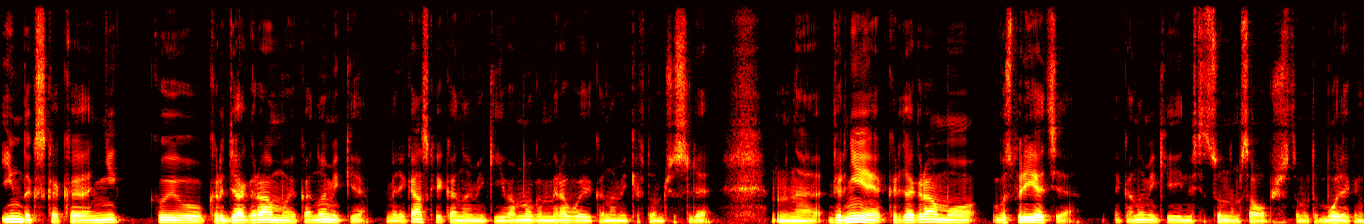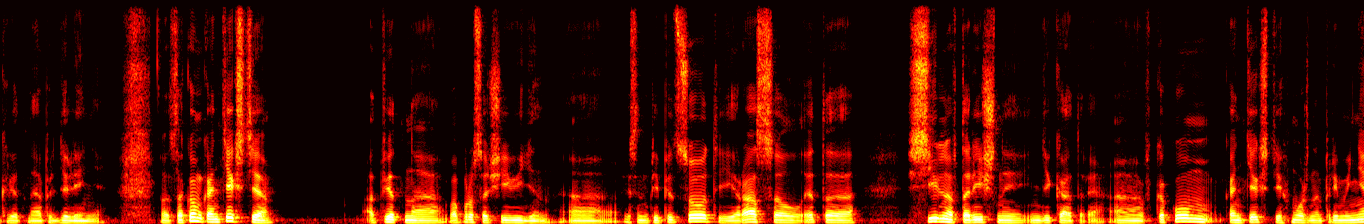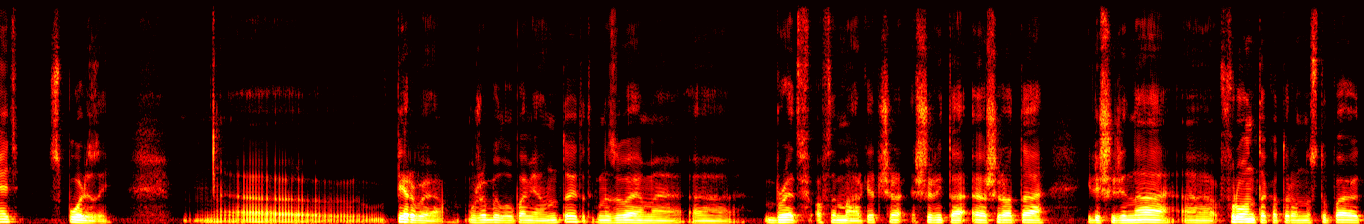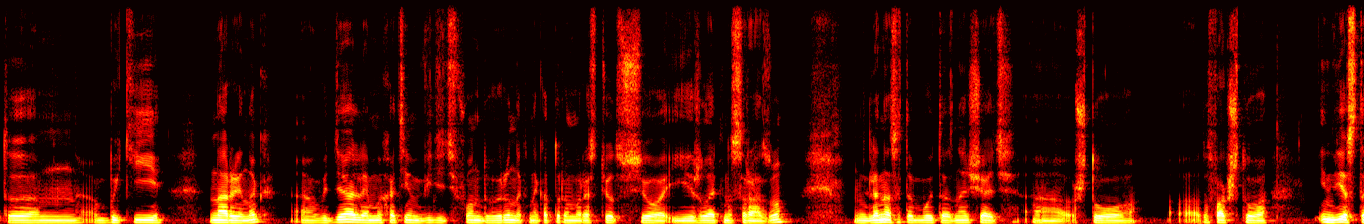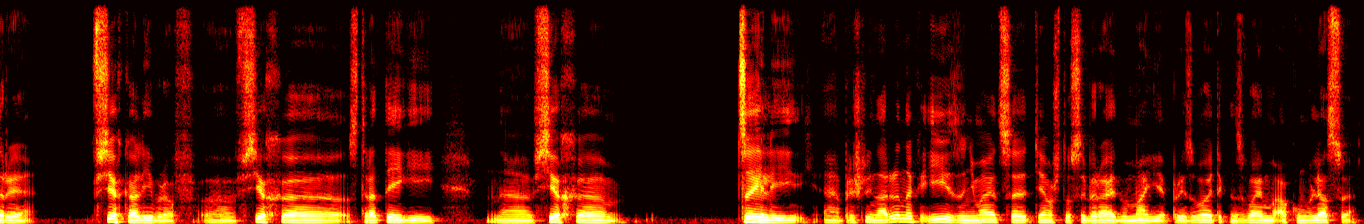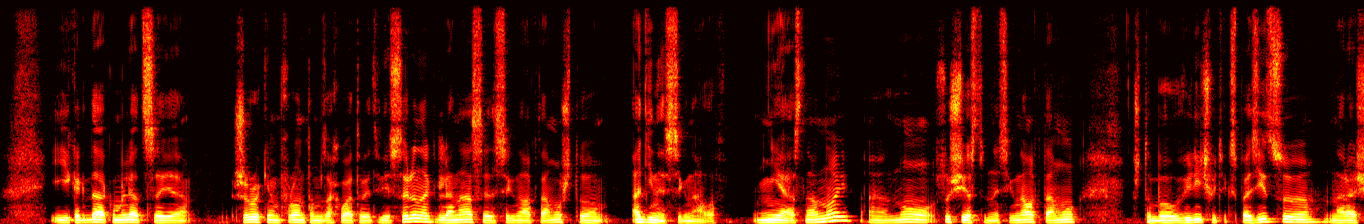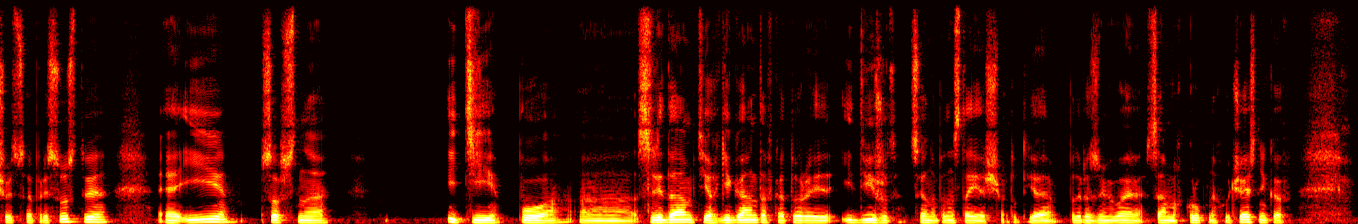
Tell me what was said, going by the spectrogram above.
индекс как э, некую кардиограмму экономики, американской экономики и во многом мировой экономики в том числе. Вернее, кардиограмму восприятия экономики инвестиционным сообществом. Это более конкретное определение. Вот в таком контексте ответ на вопрос очевиден. Э, S&P 500 и Russell – это сильно вторичные индикаторы. Э, в каком контексте их можно применять с пользой? Э, первое уже было упомянуто, это так называемая breadth of the market, широта, широта или ширина фронта, которым наступают быки на рынок. Э, в идеале мы хотим видеть фондовый рынок, на котором растет все и желательно сразу. Для нас это будет означать, э, что э, тот факт, что инвесторы всех калибров, всех стратегий, всех целей пришли на рынок и занимаются тем, что собирают бумаги, производят так называемую аккумуляцию. И когда аккумуляция широким фронтом захватывает весь рынок, для нас это сигнал к тому, что один из сигналов, не основной, но существенный сигнал к тому, чтобы увеличивать экспозицию, наращивать свое присутствие э, и, собственно, идти по э, следам тех гигантов, которые и движут цену по-настоящему. Тут я подразумеваю самых крупных участников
